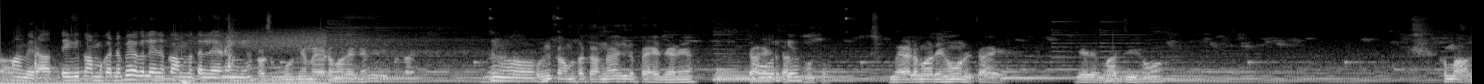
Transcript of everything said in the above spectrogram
ਭਾਵੇਂ ਰਾਤ ਤੇ ਵੀ ਕੰਮ ਕਰਨਾ ਪਿਆ ਅਗਲੇ ਨੇ ਕੰਮ ਤਾਂ ਲੈਣਾ ਹੀ ਆ। ਸਕੂਲ ਦੀਆਂ ਮੈਡਮਾਂ ਦੇ ਕਹਿੰਦੇ ਸੀ ਪਤਾ। ਕੋਈ ਕੰਮ ਤਾਂ ਕਰਨਾ ਹੈ ਜਿਹਦੇ ਪੈਸੇ ਦੇਣੇ ਆ ਚਾਹੇ ਤਾਂ। ਹੁਣ ਤੋਂ। ਮੈਡਮਾਂ ਦੇ ਹੋਣ ਚਾਹੇ ਜਿਹੜੇ ਮਰਜ਼ੀ ਹੋਣ। ਕਮਾਲ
